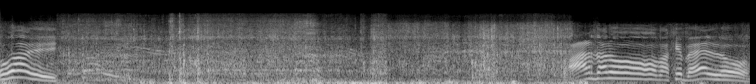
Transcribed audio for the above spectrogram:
Oi! Guardalo, ma che bello!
